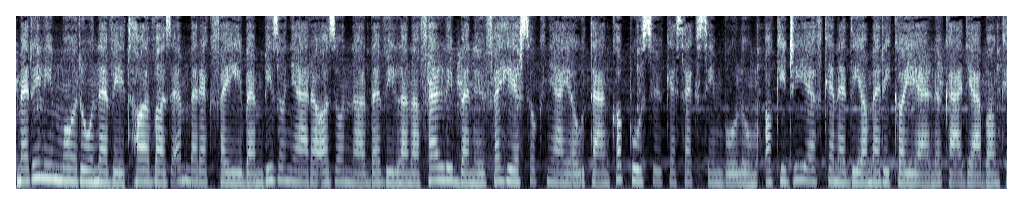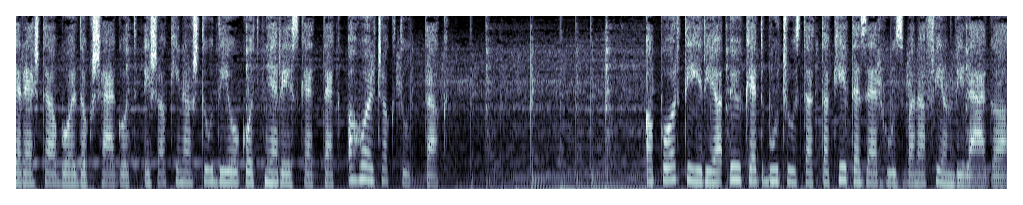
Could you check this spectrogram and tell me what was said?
Marilyn Monroe nevét halva az emberek fejében bizonyára azonnal bevillan a fellibbenő fehér szoknyája után kapószőke szexszimbólum, aki GF Kennedy amerikai elnök ágyában kereste a boldogságot, és akin a stúdiók ott nyerészkedtek, ahol csak tudtak. A port írja, őket búcsúztatta 2020-ban a filmvilága.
